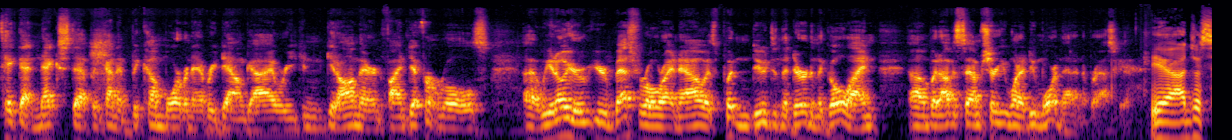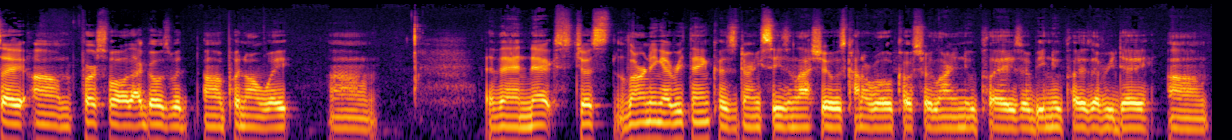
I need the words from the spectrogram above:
take that next step and kind of become more of an every down guy, where you can get on there and find different roles? Uh, we know your your best role right now is putting dudes in the dirt in the goal line, um, but obviously, I'm sure you want to do more than that in Nebraska. Yeah, I'd just say um, first of all, that goes with uh, putting on weight. And then next, just learning everything because during season last year it was kind of roller coaster, learning new plays. There'd be new plays every day. Um,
